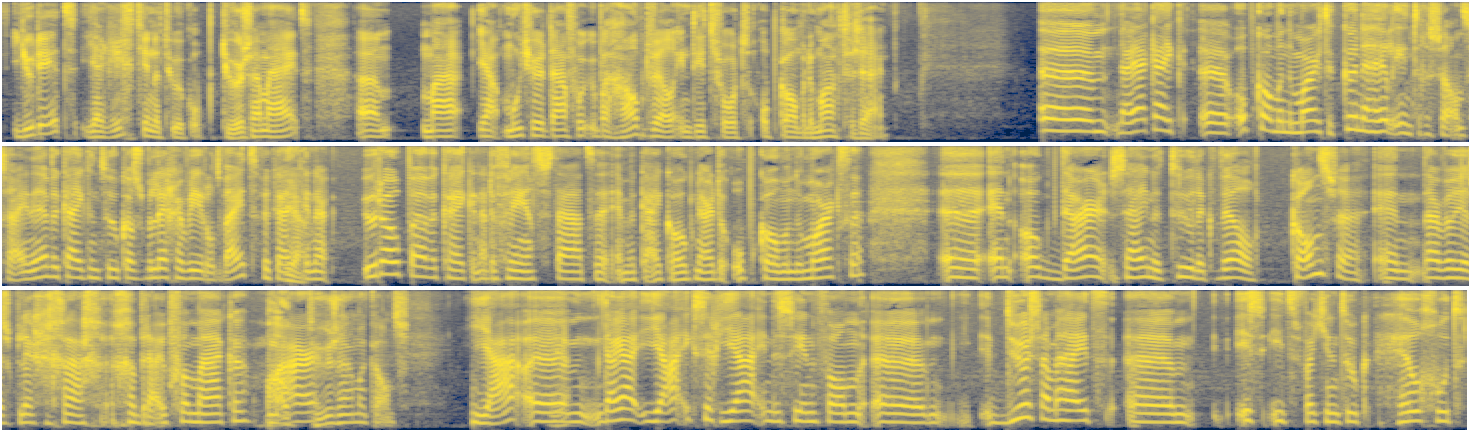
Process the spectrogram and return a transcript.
Judith, jij richt je natuurlijk op duurzaamheid. Um, maar ja, moet je daarvoor überhaupt wel in dit soort opkomende markten zijn? Um, nou ja, kijk, uh, opkomende markten kunnen heel interessant zijn. Hè. We kijken natuurlijk als belegger wereldwijd. We kijken ja. naar Europa, we kijken naar de Verenigde Staten en we kijken ook naar de opkomende markten. Uh, en ook daar zijn natuurlijk wel kansen. En daar wil je als belegger graag gebruik van maken. Maar, maar ook duurzame kansen? Ja, um, ja, nou ja, ja, ik zeg ja in de zin van uh, duurzaamheid uh, is iets wat je natuurlijk heel goed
